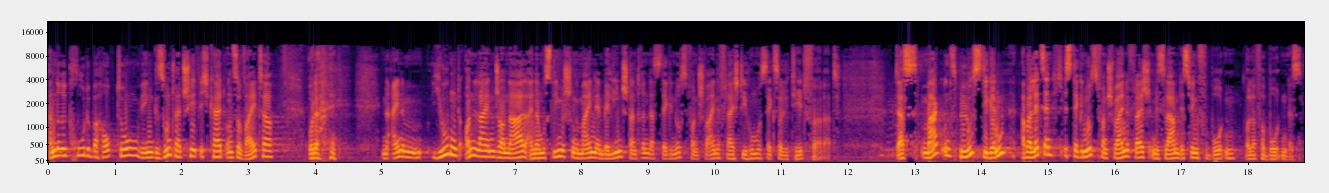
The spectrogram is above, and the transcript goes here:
andere krude Behauptungen wegen Gesundheitsschädlichkeit und so weiter. Oder in einem Jugend-Online-Journal einer muslimischen Gemeinde in Berlin stand drin, dass der Genuss von Schweinefleisch die Homosexualität fördert. Das mag uns belustigen, aber letztendlich ist der Genuss von Schweinefleisch im Islam deswegen verboten, weil er verboten ist.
